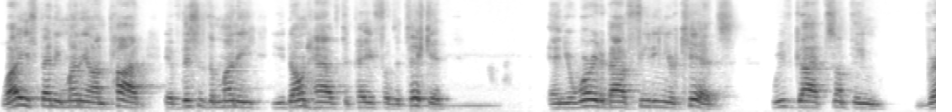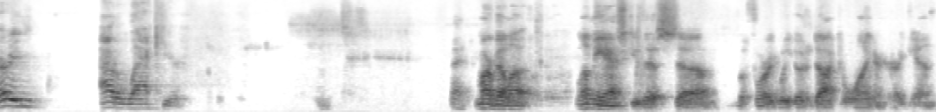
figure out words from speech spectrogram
why are you spending money on pot if this is the money you don't have to pay for the ticket and you're worried about feeding your kids? We've got something very out of whack here. Marvella, let me ask you this uh, before we go to Dr. Weiner again.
